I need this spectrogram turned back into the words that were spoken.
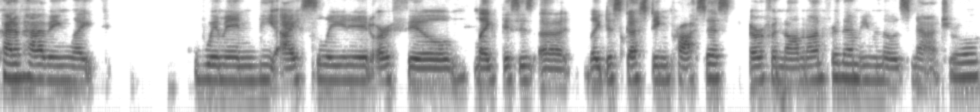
kind of having like women be isolated or feel like this is a like disgusting process or phenomenon for them even though it's natural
